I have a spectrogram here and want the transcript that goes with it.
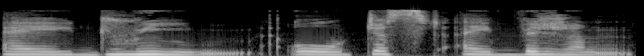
a dream or just a vision.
